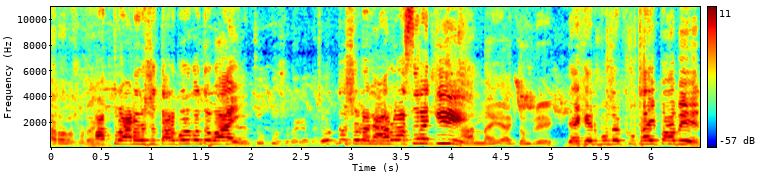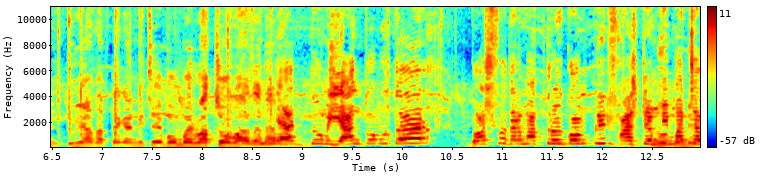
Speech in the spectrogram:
আঠারোশো টাকা। মাত্র আঠারোশো তারপরে কত ভাই? চোদ্দশো টাকা দেন। চোদ্দশো টাকা। আরও আছে নাকি? আর নাই একদম ব্রেক দেখেন বন্ধুরা কোথায় পাবেন? দুই হাজার টাকার নিচে বোম্বাইয়ের বাচ্চাও পাওয়া যায় না একদম ইয়াং কবুতর। দশ পাতার মাত্রই কমপ্লিট ফার্স্ট টাইম ডিম বাচ্চা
